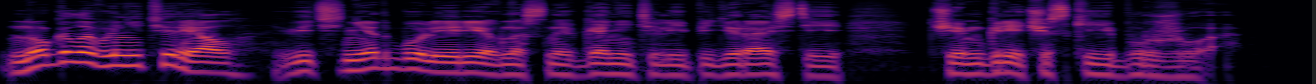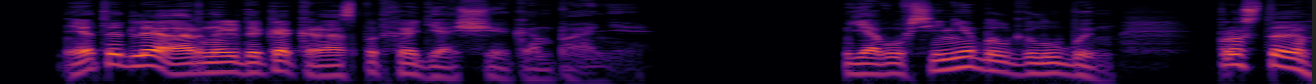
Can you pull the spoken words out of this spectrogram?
но головы не терял, ведь нет более ревностных гонителей педерастии, чем греческие буржуа. Это для Арнольда как раз подходящая компания. Я вовсе не был голубым — Просто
